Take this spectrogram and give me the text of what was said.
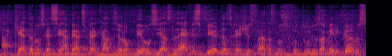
A queda nos recém-abertos mercados europeus e as leves perdas registradas nos futuros americanos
